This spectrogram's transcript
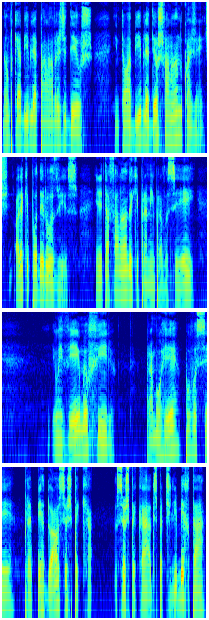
Não, porque a Bíblia é a palavra de Deus. Então a Bíblia é Deus falando com a gente. Olha que poderoso isso. Ele está falando aqui para mim, para você, ei, eu enviei o meu filho para morrer por você, para perdoar os seus, peca os seus pecados, para te libertar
